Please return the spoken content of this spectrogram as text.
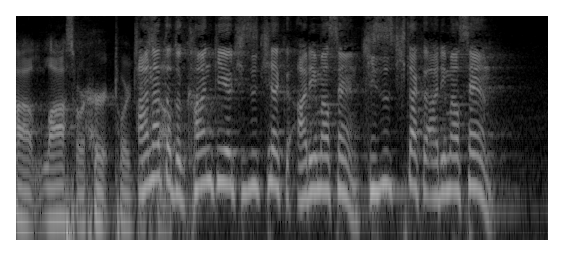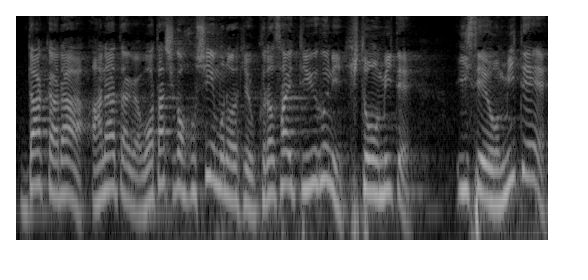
uh, loss or hurt towards yourself. と関係を築きたくありません傷つきたくありませんだからあなたが私が欲しいものだけをくださいっていうふうに人を見て異性を見て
